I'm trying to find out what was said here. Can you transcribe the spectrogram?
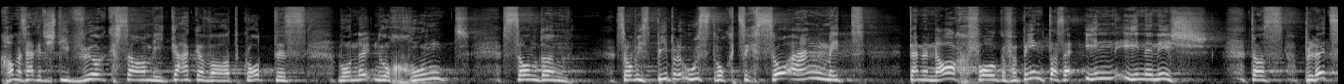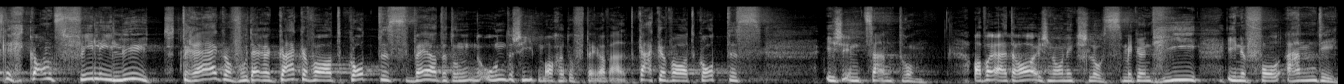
kann man sagen, das ist die wirksame Gegenwart Gottes, wo nicht nur kommt, sondern, so wie es die Bibel ausdrückt, sich so eng mit diesen Nachfolgern verbindet, dass er in ihnen ist. dass plötzlich ganz viele Leute Träger von dieser Gegenwart Gottes werden und einen Unterschied machen auf dieser Welt. Die Gegenwart Gottes ist im Zentrum. Aber auch da ist noch nicht Schluss. Wir gehen hin in eine Vollendung.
